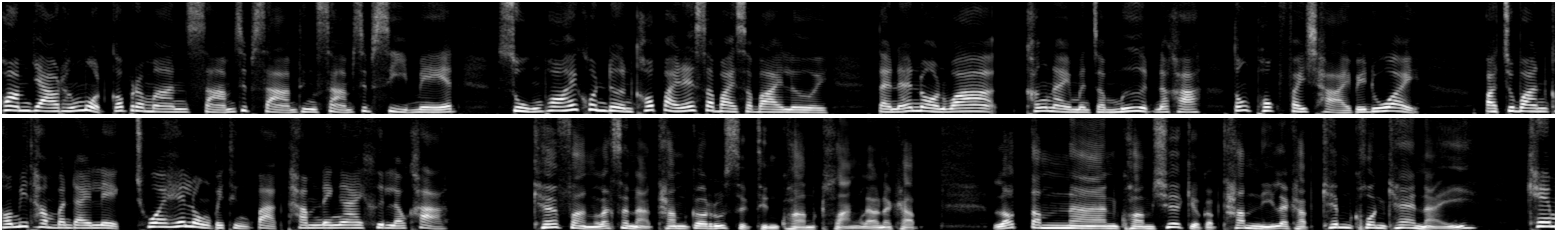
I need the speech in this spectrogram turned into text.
ความยาวทั้งหมดก็ประมาณ 33-34 เมตร สูงพอให้คนเดินเข้าไปได้สบายๆเลย แต่แน่นอนว่าข้างในมันจะมืดนะคะ ต้องพกไฟฉายไปด้วย ปัจจุบันเขามีทำบันไดเหล็กช่วยให้ลงไปถึงปากถ้ำได้ง่ายขึ้นแล้วค่ะ แค่ฟังลักษณะถ้ำก็รู้สึกถึงความขลังแล้วนะครับ แล้วตำนานความเชื่อเกี่ยวกับถ้ำนี้แหละครับ เข้มข้นแค่ไหน เข้ม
